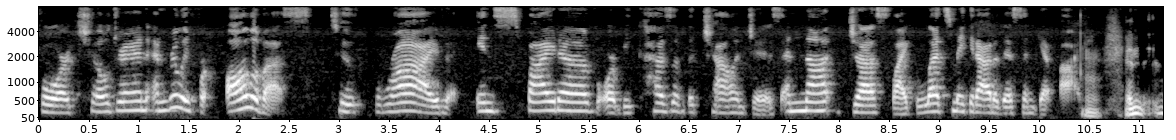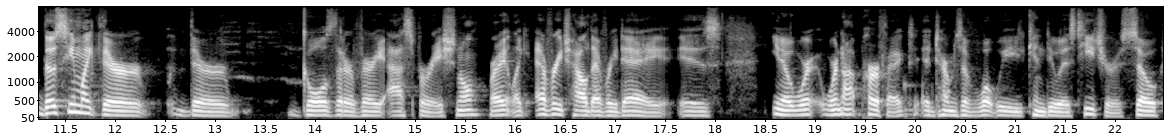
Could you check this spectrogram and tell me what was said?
for children and really for all of us to thrive in spite of or because of the challenges and not just like let's make it out of this and get by. Mm. And those seem like they're they're goals that are very aspirational, right? Like every child every day is you know we're we're not perfect in terms of what we can do as teachers so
